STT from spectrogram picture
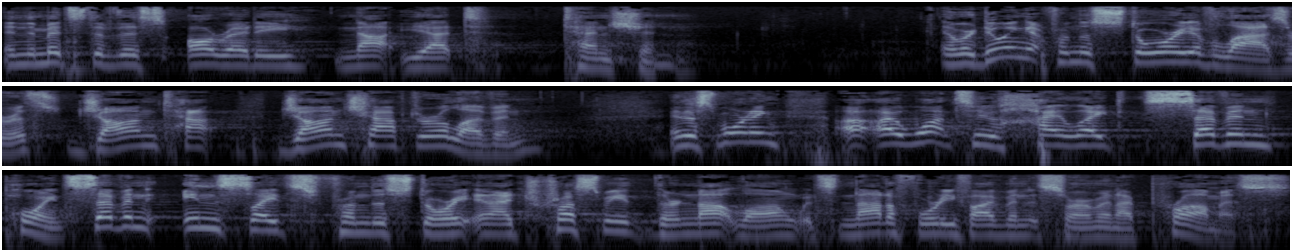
in the midst of this already not yet tension. And we're doing it from the story of Lazarus, John, ta- John chapter 11. And this morning, I want to highlight seven points, seven insights from the story. And I trust me, they're not long. It's not a 45 minute sermon, I promise.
